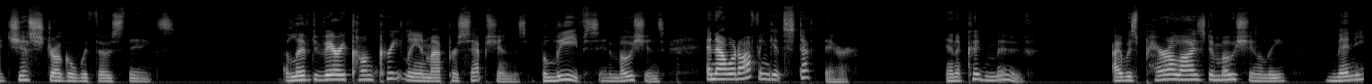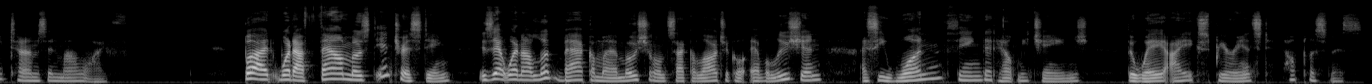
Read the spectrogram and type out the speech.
I just struggle with those things. I lived very concretely in my perceptions, beliefs, and emotions, And I would often get stuck there and I couldn't move. I was paralyzed emotionally many times in my life. But what I found most interesting is that when I look back on my emotional and psychological evolution, I see one thing that helped me change the way I experienced helplessness.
